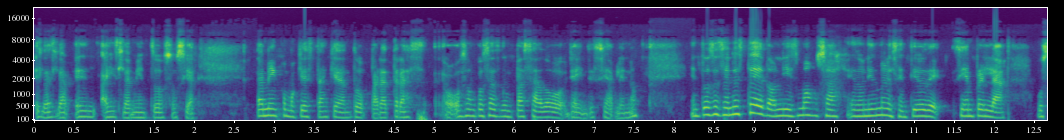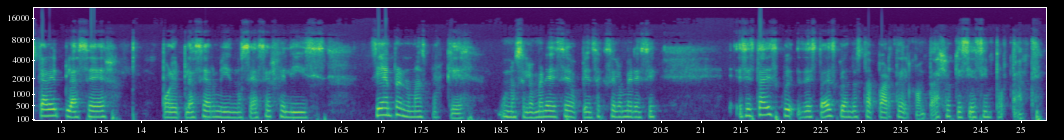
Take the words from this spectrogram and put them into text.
el aislamiento social también como que están quedando para atrás o son cosas de un pasado ya indeseable, ¿no? Entonces, en este hedonismo, o sea, hedonismo en el sentido de siempre la buscar el placer por el placer mismo, o sea, ser feliz, siempre nomás porque uno se lo merece o piensa que se lo merece, se está, está descuidando esta parte del contagio que sí es importante.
